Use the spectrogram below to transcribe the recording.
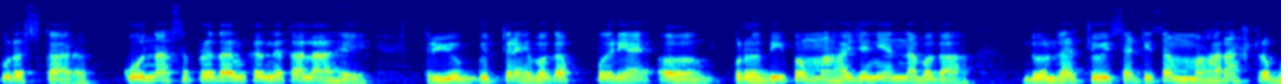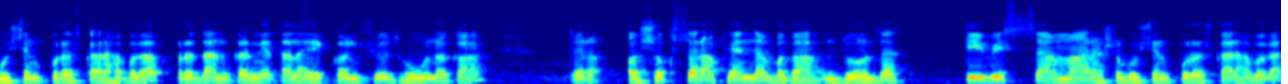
पुरस्कार कोणास प्रदान करण्यात आला आहे? तर योग्य उत्तर आहे बघा पर्याय अ प्रदीप महाजन यांना बघा. दोन हजार चोवीससाठीचा महाराष्ट्र भूषण पुरस्कार हा बघा प्रदान करण्यात आला आहे. कन्फ्यूज होऊ नका. तर अशोक सराफ यांना बघा दोन हजार तेवीसचा महाराष्ट्र भूषण पुरस्कार हा बघा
